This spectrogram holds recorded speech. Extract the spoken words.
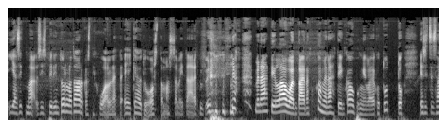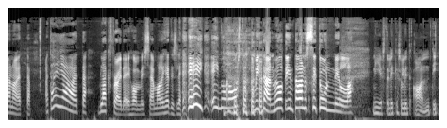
ja sitten mä siis pidin todella tarkasti huolen, että ei käyty ostamassa mitään. Et me, ja me nähtiin lauantaina, kuka me nähtiin kaupungilla, joku tuttu. Ja sitten se sanoi, että jää, että Black Friday-hommissa. Ja mä olin heti silleen, ei, ei me olla ostettu mitään, me oltiin tanssitunnilla. Niin just, eli sä olit anti.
